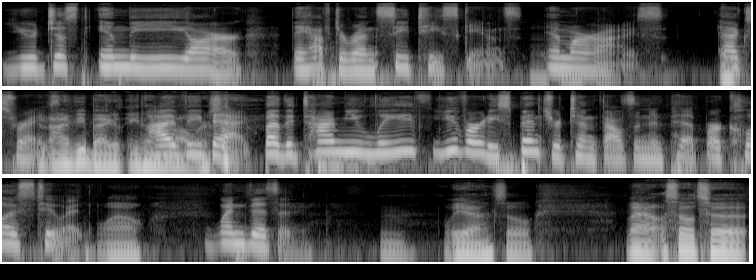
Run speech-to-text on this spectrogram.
you're just in the ER they have to run CT scans MRIs x-rays An IV bag is eight hundred IV bag. By the time you leave, you've already spent your ten thousand in PIP or close to it. Wow. One visit. Well, yeah. So, well, so to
